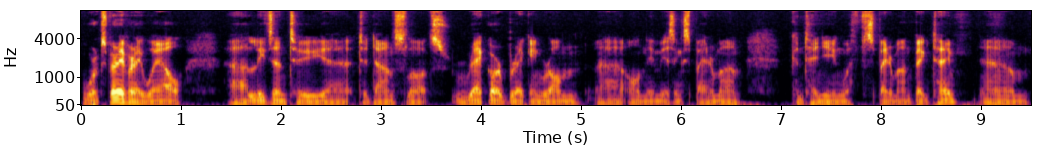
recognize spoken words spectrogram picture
works very very well. Uh, leads into uh, to Dan Slott's record breaking run uh, on the Amazing Spider Man, continuing with Spider Man Big Time. Um,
